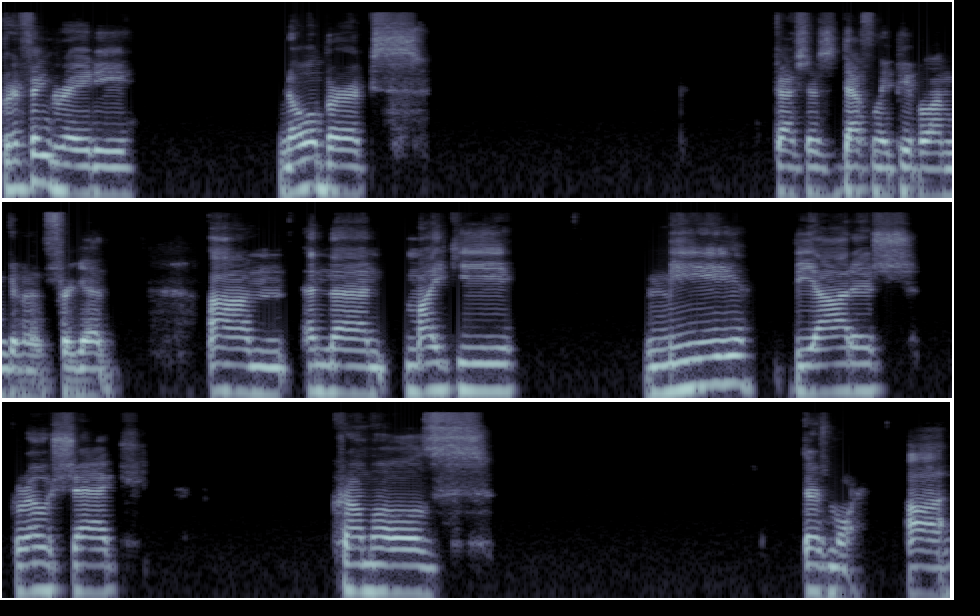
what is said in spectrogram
Griffin Grady, Noah Burks. Gosh, there's definitely people I'm gonna forget. Um, and then Mikey, me, Biotish, Groshek, Crumholes. There's more. Uh,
